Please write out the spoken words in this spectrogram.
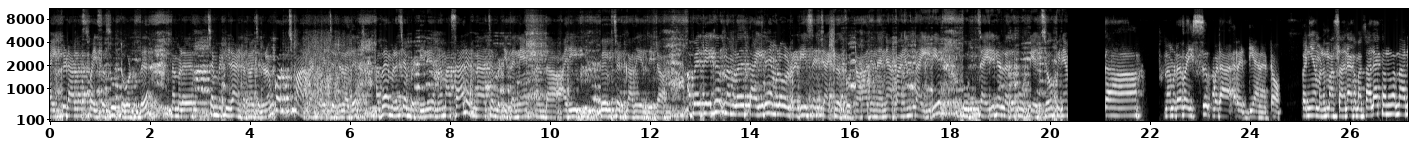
അതിക്കിടാനുള്ള സ്പൈസസ് ഇട്ട് കൊടുത്ത് നമ്മൾ ചെമ്പട്ടിയിലാണ്ടെന്ന് വെച്ചിട്ടുള്ളത്. കുറച്ച് മാത്രമാണ് വെച്ചിട്ടുള്ളത്. അപ്പോൾ നമ്മൾ ചെമ്പട്ടിയിൽ നമ്മൾ മസാല ഇടുന്ന ആ ചെമ്പട്ടി തന്നെ എന്താ അരി വേവിച്ചെടുക്കാമെന്ന് കരുതിട്ടോ. അപ്പോഴത്തേക്ക് നമ്മൾ തൈര് നമ്മൾ ഓൾറെഡി സെറ്റാക്കി വെക്കും കേട്ടോ ആദ്യം തന്നെ. അപ്പോൾ അങ്ങനെ തൈര് തൈരിനുള്ളത് കൂട്ടി വെച്ചു. പിന്നെ നമ്മുടെ റൈസ് ഇവിടെ റെഡിയാണ് കേട്ടോ അപ്പം ഇനി നമ്മൾ മസാല ആക്കാം. മസാല ആക്കാന്ന് പറഞ്ഞാൽ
